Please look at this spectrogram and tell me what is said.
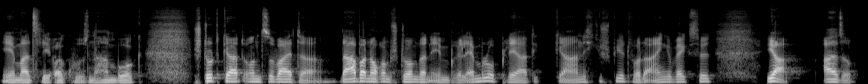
ehemals Leverkusen, Hamburg, Stuttgart und so weiter. Da aber noch im Sturm dann eben Brill Embolo, Player hat gar nicht gespielt, wurde eingewechselt. Ja, also,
